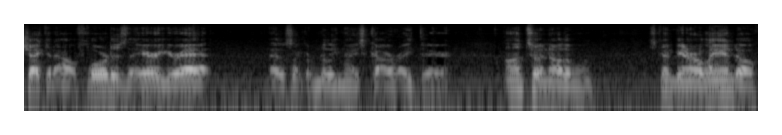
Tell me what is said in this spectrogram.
Check it out. Florida is the area you're at. That looks like a really nice car right there. On to another one. It's going to be in Orlando.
